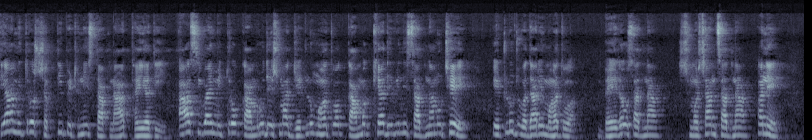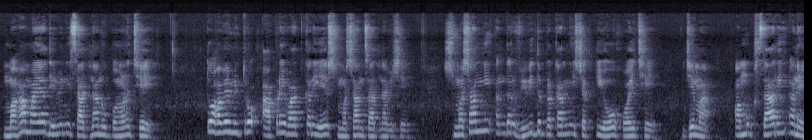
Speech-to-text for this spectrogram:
ત્યાં મિત્રો શક્તિપીઠની સ્થાપના થઈ હતી. આ સિવાય મિત્રો કામરૂ દેશમાં જેટલું મહત્વ કામખ્યા દેવીની સાધનાનું છે એટલું જ વધારે મહત્વ ભૈરવ સાધના, સ્મશાન સાધના અને મહામાયા દેવીની સાધનાનું પણ છે. તો હવે મિત્રો આપણે વાત કરીએ સ્મશાન સાધના વિશે. સ્મશાનની અંદર વિવિધ પ્રકારની શક્તિઓ હોય છે, જેમાં અમુક સારી અને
